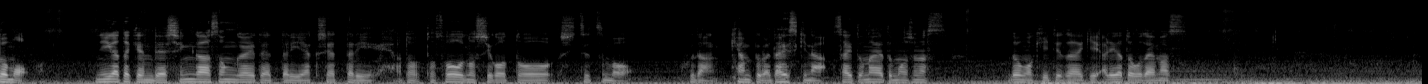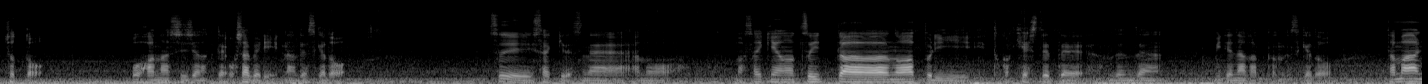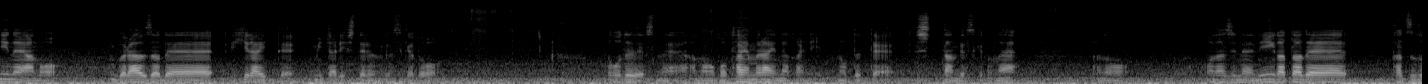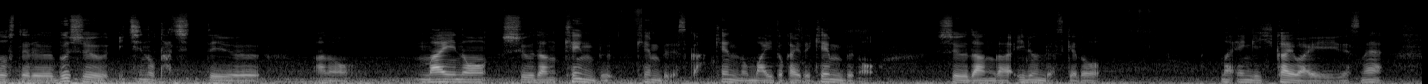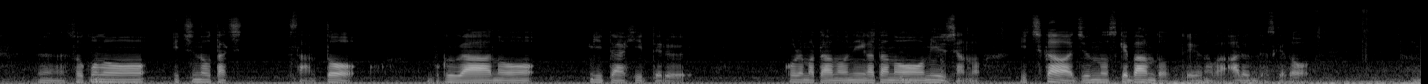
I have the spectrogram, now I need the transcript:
どうも。新潟県でシンガーソングライターやったり役者やったりあと塗装の仕事をしつつも普段キャンプが大好きな斉藤直也と申します。どうも聞いていただきありがとうございます。ちょっとお話じゃなくておしゃべりなんですけどついさっきですねあの、まあ、最近あのツイッターのアプリとか消してて全然見てなかったんですけどたまにねあのブラウザで開いてみたりしてるんですけどそこでですねあのこうタイムラインの中に載ってて知ったんですけどね。あの同じね新潟で活動してる武州一の太刀っていうあの舞の集団剣部剣部ですか。剣の舞と書いて剣部の集団がいるんですけど、まあ、演劇界隈ですね、うん、そこの一の太刀さんと僕があのギター弾いてるこれまたあの新潟のミュージシャンの市川淳之介バンドっていうのがあるんですけど、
